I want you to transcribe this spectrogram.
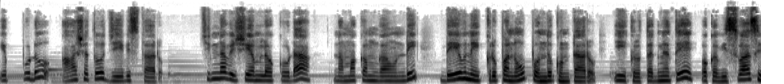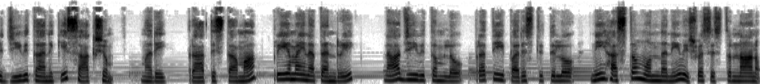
ఎప్పుడూ ఆశతో జీవిస్తారు. చిన్న విషయంలో కూడా నమ్మకంగా ఉండి దేవుని కృపను పొందుకుంటారు. ఈ కృతజ్ఞతే ఒక విశ్వాసి జీవితానికి సాక్ష్యం. మరి ప్రార్థిస్తామా? ప్రియమైన తండ్రి నా జీవితంలో ప్రతి పరిస్థితిలో నీ హస్తం ఉందని విశ్వసిస్తున్నాను.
